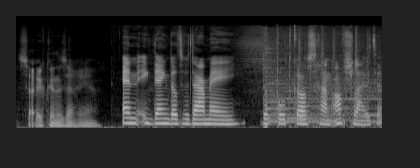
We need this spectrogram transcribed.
Zou je kunnen zeggen, ja. En ik denk dat we daarmee de podcast gaan afsluiten.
